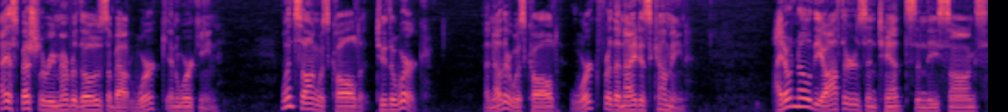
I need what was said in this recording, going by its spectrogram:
I especially remember those about work and working. One song was called To the Work. Another was called Work for the Night is Coming. I don't know the author's intents in these songs,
